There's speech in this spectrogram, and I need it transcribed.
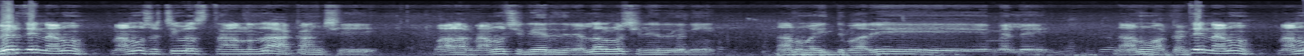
ಬೇಡ್ತೀನಿ ನಾನು. ನಾನು ಸಚಿವ ಸ್ಥಾನದ ಆಕಾಂಕ್ಷಿ. ಭಾಳ ನಾನು ಸೀನಿಯರ್ ಇದ್ದೀನಿ. ಎಲ್ಲರೂ ಸೀನಿಯರ್ ಇದ್ದೀನಿ. ನಾನು ಐದು ಬಾರಿ ಎಂ ಎಲ್ ಎ ನಾನು ಆಕಾಂಕ್ಷಿ ನಾನು ನಾನು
